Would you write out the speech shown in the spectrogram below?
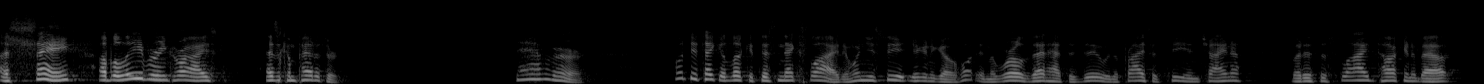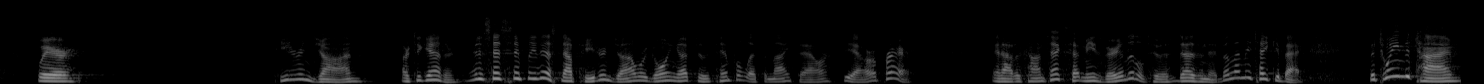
a saint, a believer in Christ, as a competitor. Never. I want you to take a look at this next slide. And when you see it, you're going to go, what in the world does that have to do with the price of tea in China? But it's a slide talking about where Peter and John are together. And it says simply this. Now, Peter and John were going up to the temple at the ninth hour, the hour of prayer. And out of context, that means very little to us, doesn't it? But let me take you back. Between the time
